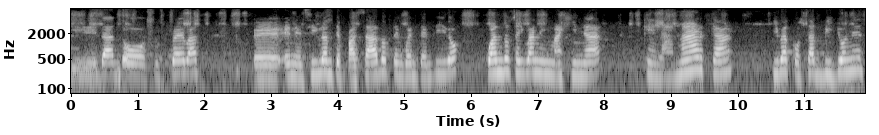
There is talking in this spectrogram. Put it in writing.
y dando sus pruebas. Eh, en el siglo antepasado, tengo entendido, cuando se iban a imaginar que la marca iba a costar billones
